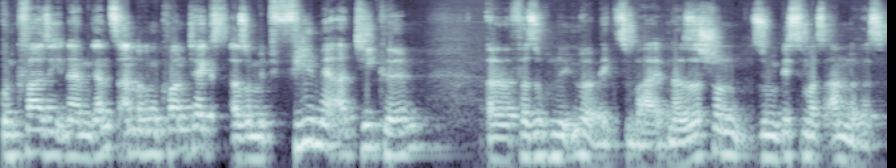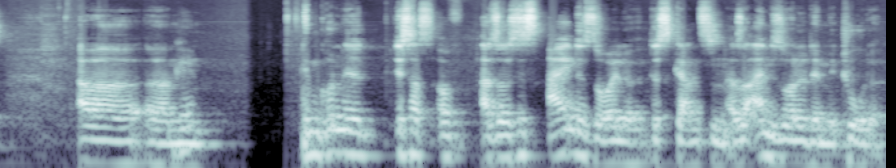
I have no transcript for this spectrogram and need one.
und quasi in einem ganz anderen Kontext, also mit viel mehr Artikeln, äh, versuchen, den Überblick zu behalten. Also das ist schon so ein bisschen was anderes. Aber ähm, okay. Im Grunde ist das, auf, also es ist eine Säule des Ganzen, also eine Säule der Methode.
